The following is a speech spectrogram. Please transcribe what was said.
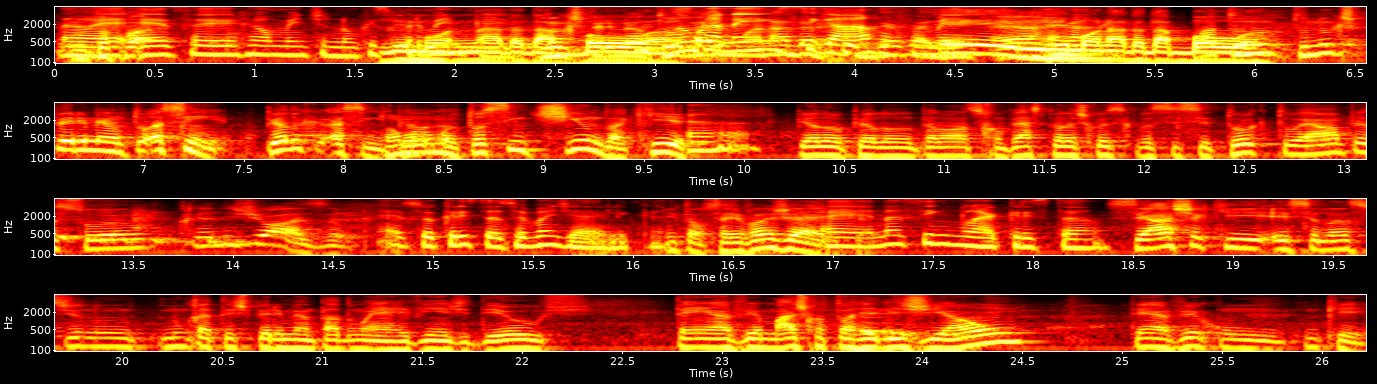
Não, é, fa- essa eu realmente nunca experimentei. Limonada da Nunca boa. Nunca nem Limonada cigarro fumei. Ei, É. limonada da tu, boa. nu- tu nunca experimentou, assim, pelo que, assim, pelo- eu tô sentindo aqui, pelo, pelo, pela nossa conversa, pelas coisas que você citou, que tu é uma pessoa religiosa. É, eu sou cristã, sou evangélica. Então, você é evangélica. É, nasci em lar cristão. Você acha que esse lance de nun- nunca ter experimentado uma ervinha de Deus tem a ver mais com a tua religião? Tem a ver com, com o quê?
